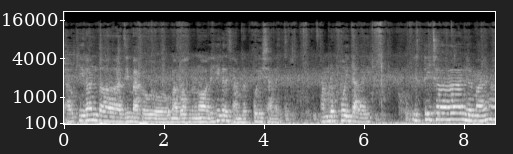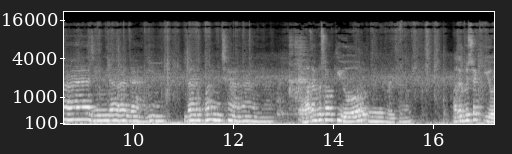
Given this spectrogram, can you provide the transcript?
अब के गर्नु त जिम्बाकोमा बस्नु नलेखेको रहेछ हाम्रो पैसालाई हाम्रो पैतालाई यस्तै छ निर्माया जिन्दगानी दर्पण छाया। हजुरको सकियो। हजुरको सकियो।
